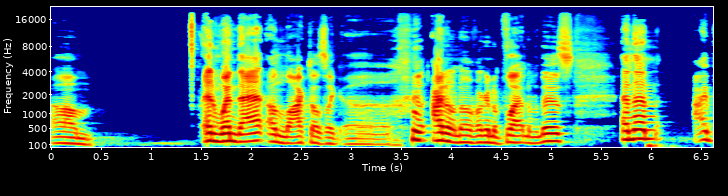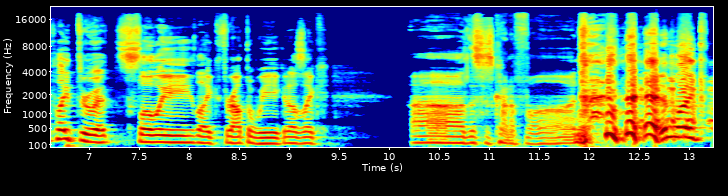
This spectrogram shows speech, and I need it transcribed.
Um, and when that unlocked, I was like, uh, I don't know if I'm gonna platinum this. And then I played through it slowly, like throughout the week, and I was like, uh, this is kind of fun. and like,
